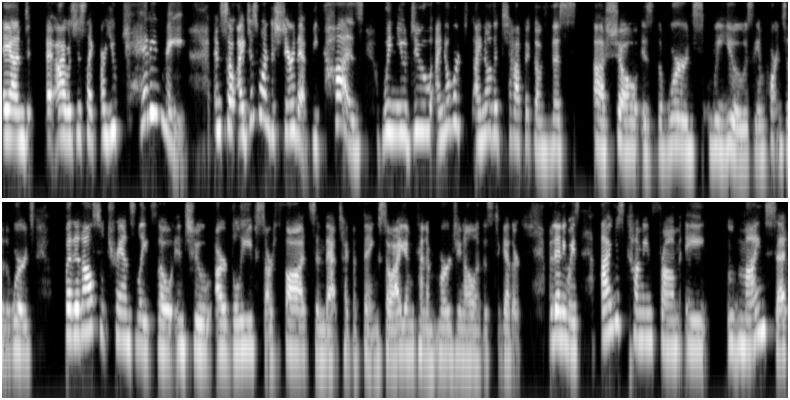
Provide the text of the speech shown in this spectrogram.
And I was just like, are you kidding me? And so I just wanted to share that because when you do, I know we're, I know the topic of this uh, show is the words we use, the importance of the words, but it also translates though into our beliefs, our thoughts, and that type of thing. So I am kind of merging all of this together. But, anyways, I was coming from a mindset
